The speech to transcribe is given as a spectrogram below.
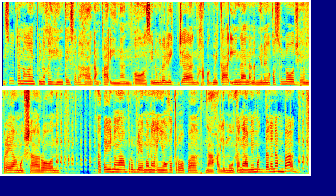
So ito na nga yung pinakahihintay sa lahat, ang kainan. O, sinong relate dyan na kapag may kainan, alam nyo na yung kasunod. Siyempre, ang mag-sharon. At ayun na nga ang problema ng inyong katropa, nakakalimutan namin magdala ng bag.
